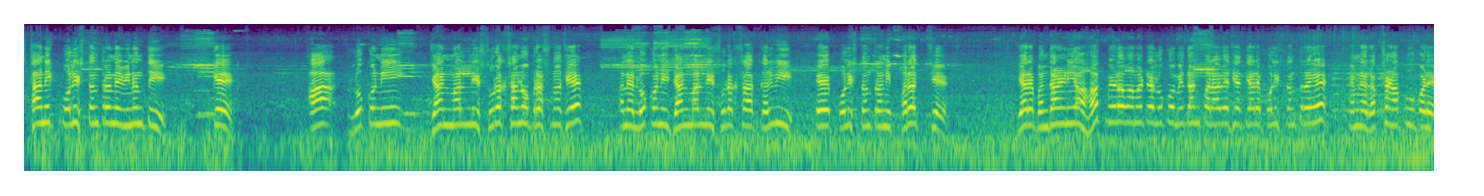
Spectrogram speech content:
સ્થાનિક પોલીસ તંત્રને વિનંતી કે આ લોકોની જાનમાલની સુરક્ષાનો પ્રશ્ન છે અને લોકોની જાનમાલની સુરક્ષા કરવી એ પોલીસ તંત્રની ફરજ છે. જ્યારે બંધારણીય હક મેળવવા માટે લોકો મેદાન પર આવે છે, ત્યારે પોલીસ તંત્રએ એમને રક્ષણ આપવું પડે.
